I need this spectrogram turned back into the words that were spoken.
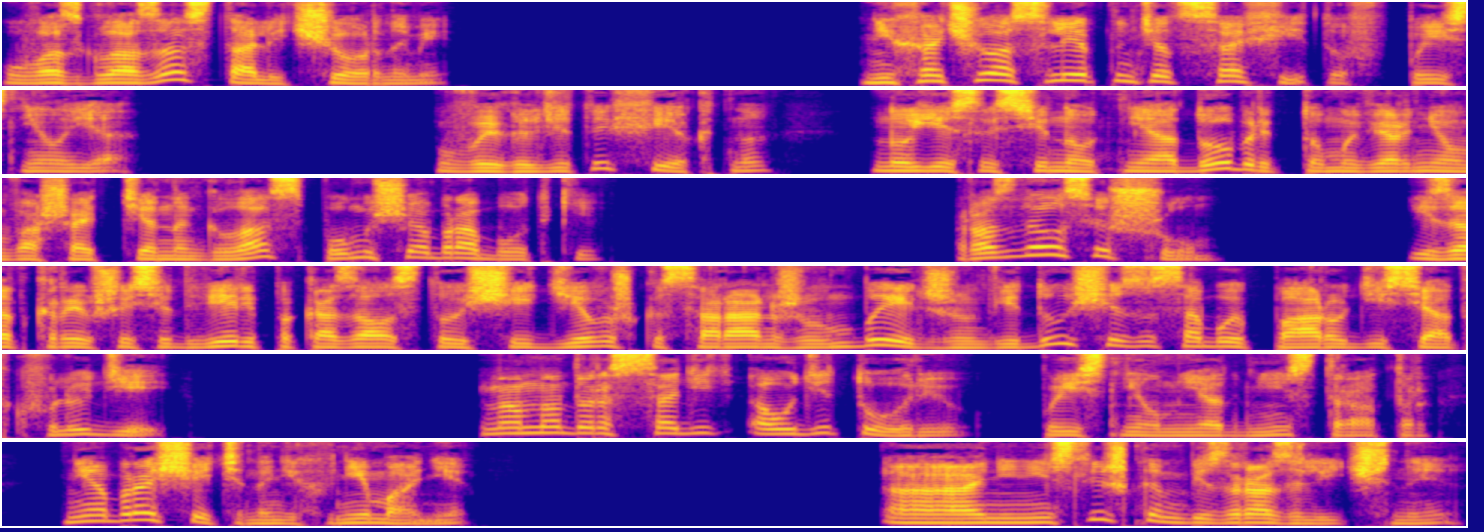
«У вас глаза стали черными?» «Не хочу ослепнуть от софитов», — пояснил я. «Выглядит эффектно, но если Синод не одобрит, то мы вернем ваш оттенок глаз с помощью обработки». Раздался шум. Из открывшейся двери показалась тощая девушка с оранжевым бейджем, ведущая за собой пару десятков людей. «Нам надо рассадить аудиторию», — пояснил мне администратор. «Не обращайте на них внимания». «А они не слишком безразличные?»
